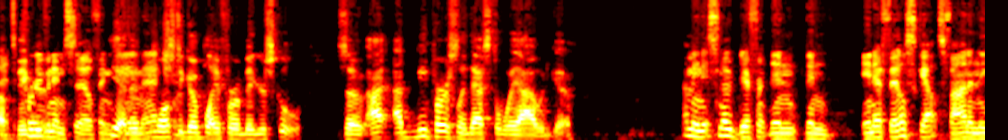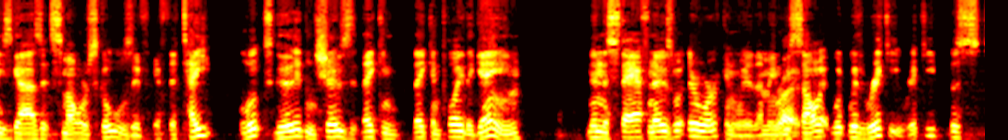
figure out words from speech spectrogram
a that's bigger, proven himself in yeah, game that wants to go play for a bigger school. So I, I, me personally, that's the way I would go. I mean, it's no different than than NFL scouts finding these guys at smaller schools. If if the tape looks good and shows that they can they can play the game, then the staff knows what they're working with. I mean, right. we saw it with, with Ricky. Ricky was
